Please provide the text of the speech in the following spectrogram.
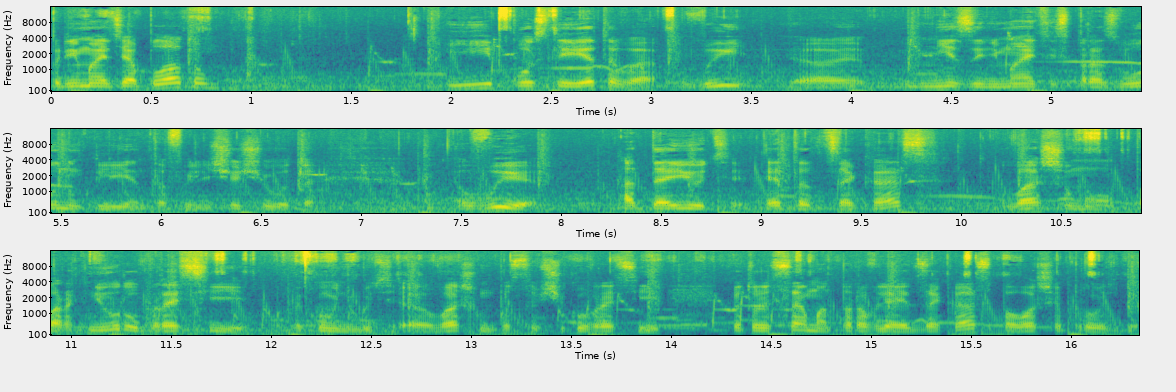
Принимаете оплату, и после этого вы э, не занимаетесь прозвоном клиентов или еще чего-то. Вы отдаете этот заказ вашему партнеру в России, какому-нибудь э, вашему поставщику в России, который сам отправляет заказ по вашей просьбе.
